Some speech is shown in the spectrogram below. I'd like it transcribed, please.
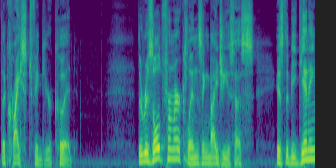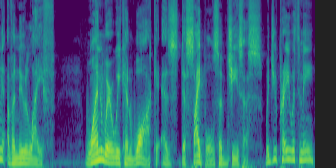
the Christ figure, could. The result from our cleansing by Jesus is the beginning of a new life, one where we can walk as disciples of Jesus. Would you pray with me?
